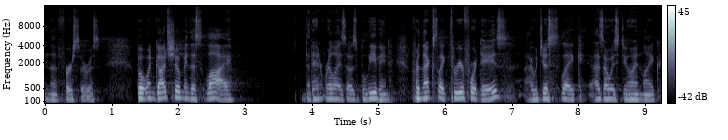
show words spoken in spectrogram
in the first service, but when God showed me this lie that I didn't realize I was believing, for the next like three or four days, I would just like, as I was doing like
